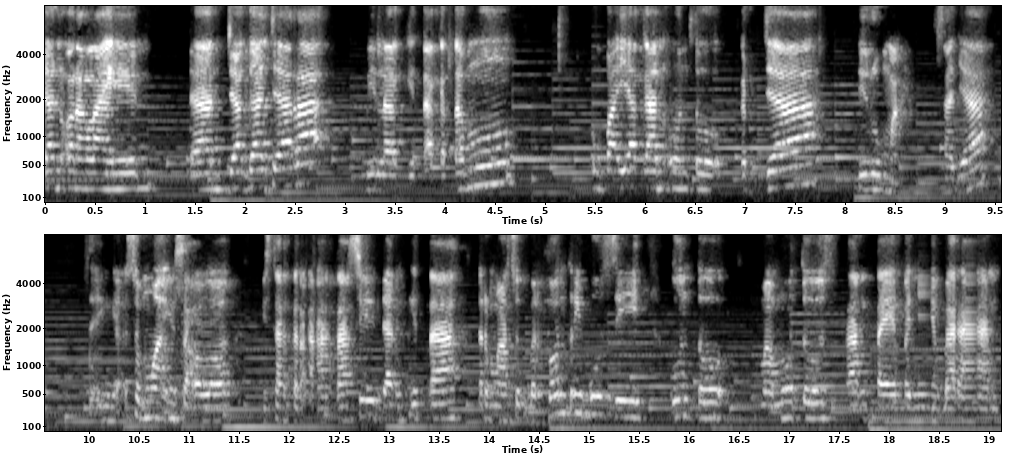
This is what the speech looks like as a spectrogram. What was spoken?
dan orang lain. Dan jaga jarak bila kita ketemu upayakan untuk kerja di rumah saja sehingga semua insya Allah bisa teratasi dan kita termasuk berkontribusi untuk memutus rantai penyebaran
